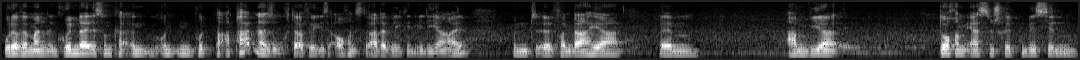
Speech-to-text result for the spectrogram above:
Oder wenn man Gründer ist und, und einen Partner sucht, dafür ist auch ein Startup Weekend ideal. Und äh, von daher ähm, haben wir doch am ersten Schritt ein bisschen,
